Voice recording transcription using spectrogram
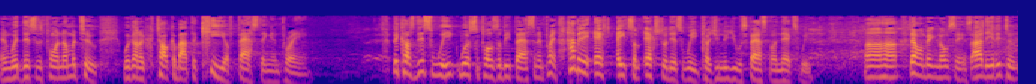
And with, this is point number two. We're going to talk about the key of fasting and praying. Because this week we're supposed to be fasting and praying. How many ex- ate some extra this week because you knew you was fasting for next week? Uh huh. That don't make no sense. I did it too.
